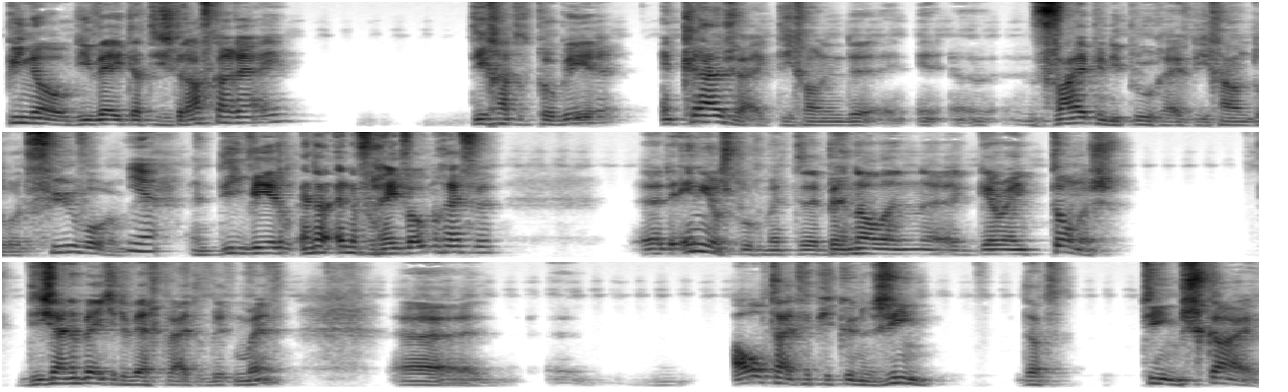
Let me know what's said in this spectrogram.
Pino, die weet dat hij ze eraf kan rijden. Die gaat het proberen. En Kruiswijk, die gewoon in de, in, in- een vibe in die ploeg heeft, die gaan door het vuur voor hem. Ja. En die wereld. En dan, en dan vergeten we ook nog even eh, de Ineos ploeg met eh, Bernal en eh Geraint Thomas. Die zijn een beetje de weg kwijt op dit moment. Altijd heb je kunnen zien dat Team Sky,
